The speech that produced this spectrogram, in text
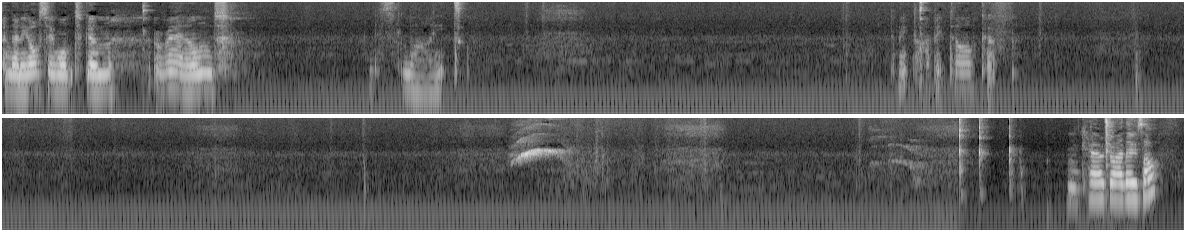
And then I also want to come around this light make that a bit darker. Okay, I'll dry those off.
